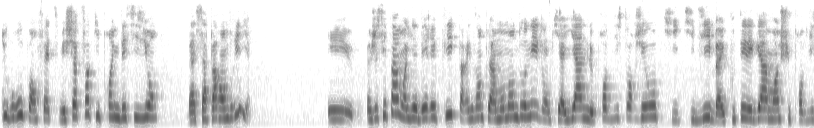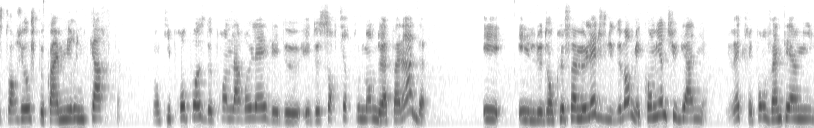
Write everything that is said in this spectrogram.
du groupe en fait, mais chaque fois qu'il prend une décision, bah, ça part en vrille. Et bah, je sais pas, moi, il y a des répliques, par exemple, à un moment donné, donc il y a Yann, le prof d'histoire géo, qui, dit Bah écoutez, les gars, moi je suis prof d'histoire géo, je peux quand même lire une carte. Donc il propose de prendre la relève et de sortir tout le monde de la panade. Et, et le, donc le fameux Ledge lui demande Mais combien tu gagnes? Le mec répond 21 000.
